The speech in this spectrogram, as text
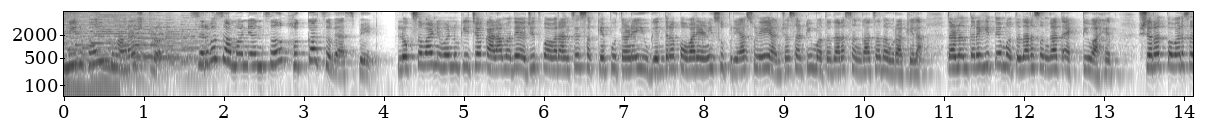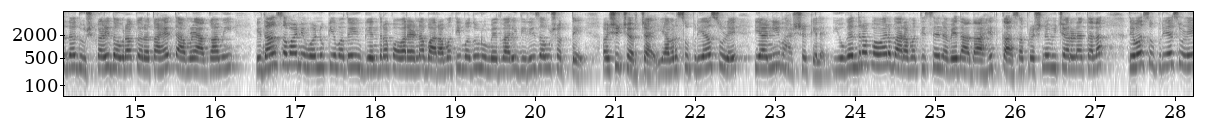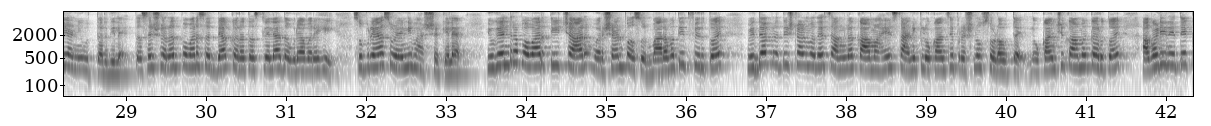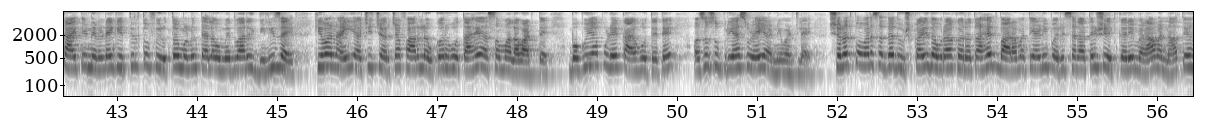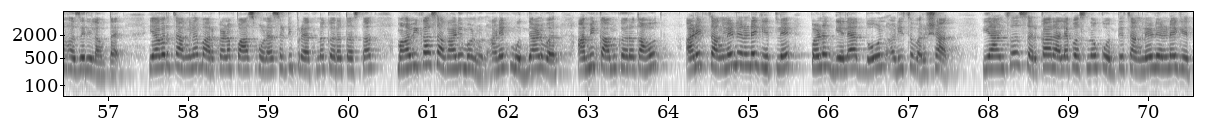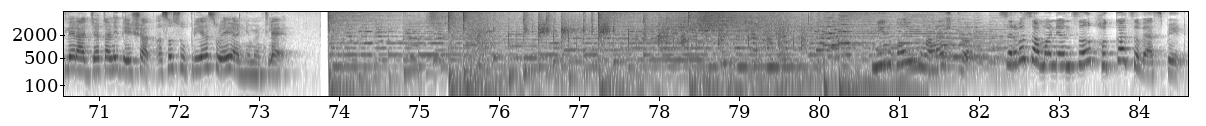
निर्भय महाराष्ट्र. सर्वसामान्यांचं हक्काचं व्यासपीठ. लोकसभा निवडणुकीच्या काळामध्ये अजित पवारांचे सख्खे पुतणे युगेंद्र पवार यांनी सुप्रिया सुळे यांच्यासाठी मतदारसंघाचा दौरा केला. त्यानंतरही ते मतदारसंघात ऍक्टिव्ह आहेत. शरद पवार सध्या दुष्काळी दौरा करत आहेत. त्यामुळे आगामी विधानसभा निवडणुकीमध्ये युगेंद्र पवार यांना बारामतीमधून उमेदवारी दिली जाऊ शकते अशी चर्चा आहे. यावर सुप्रिया सुळे यांनी भाष्य केलंय. युगेंद्र पवार बारामतीचे नवे दादा आहेत का असा प्रश्न विचारण्यात आला तेव्हा सुप्रिया सुळे यांनी उत्तर दिलंय. तसेच शरद पवार सध्या करत असलेल्या दौऱ्यावरही सुप्रिया सुळेंनी भाष्य केलंय. युगेंद्र पवार ती चार वर्षांपासून बारामतीत फिरतोय. विद्या प्रतिष्ठानमध्ये चांगलं काम आहे. स्थानिक लोकांचे प्रश्न सोडवतोय. लोकांची कामं करतोय. आघाडी नेते काय ते निर्णय घेतील तो फिरतोय म्हणून त्याला उमेदवारी दिली जाईल किंवा नाही याची चर्चा फार लवकर होत आहे असं मला वाटतंय. बघूया पुढे काय होते ते असं सुप्रिया सुळे यांनी म्हटलंय. शरद पवार सध्या दुष्काळी दौरा करत आहेत. बारामती आणि परिसरातील शेतकरी मेळाव्यांना ते हजेरी लावत आहेत यावर चांगल्या मार्कानं पास होण्यासाठी प्रयत्न करत असतात महाविकास आघाडी म्हणून अनेक मुद्द्यांवर आम्ही काम करत आहोत. अनेक चांगले निर्णय घेतले पण गेल्या दोन अडीच वर्षात यांचं सरकार आल्यापासून कोणते चांगले निर्णय घेतले राज्यात आणि देशात असं सुप्रिया सुळे यांनी म्हटलंय. निर्भय महाराष्ट्र सर्वसामान्यांचं हक्काचं व्यासपीठ.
